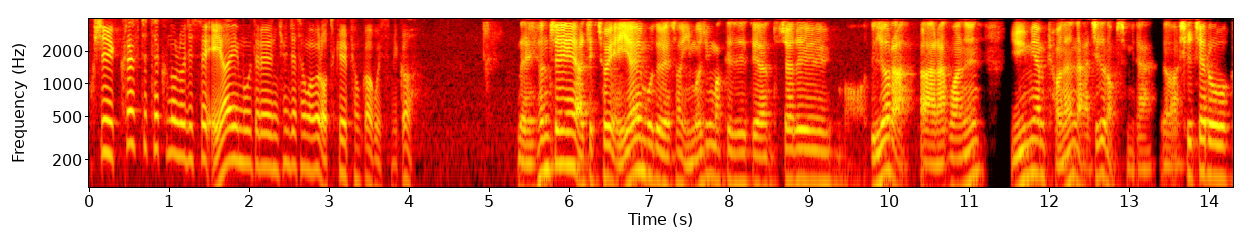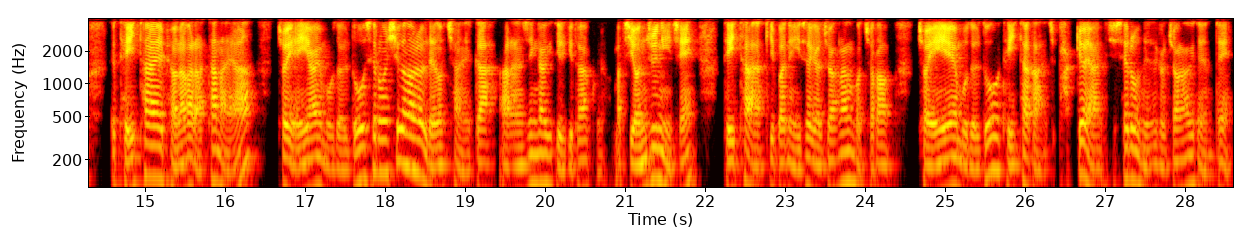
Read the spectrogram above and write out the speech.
혹시 크래프트 테크놀로지스 AI 모델은 현재 상황을 어떻게 평가하고 있습니까? 네, 현재 아직 저희 AI 모델에서 이머징 마켓에 대한 투자를 뭐 늘려라라고 하는 유의미한 변화는 아직은 없습니다. 어, 실제로 데이터의 변화가 나타나야 저희 AI 모델도 새로운 시그널을 내놓지 않을까라는 생각이 들기도 하고요. 마치 연준이 이제 데이터 기반의 의사 결정을 하는 것처럼 저희 AI 모델도 데이터가 이제 바뀌어야 이제 새로운 의사 결정을 하게 되는데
